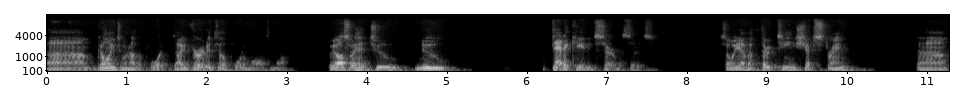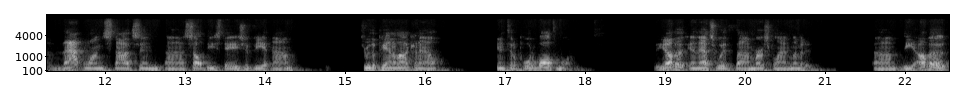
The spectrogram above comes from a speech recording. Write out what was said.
um, going to another port, diverted to the port of Baltimore. We also had two new dedicated services. So we have a 13 ship string. Um, that one starts in uh, Southeast Asia, Vietnam, through the Panama Canal into the Port of Baltimore. The other, and that's with uh, Maersk Line Limited. Um, the other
